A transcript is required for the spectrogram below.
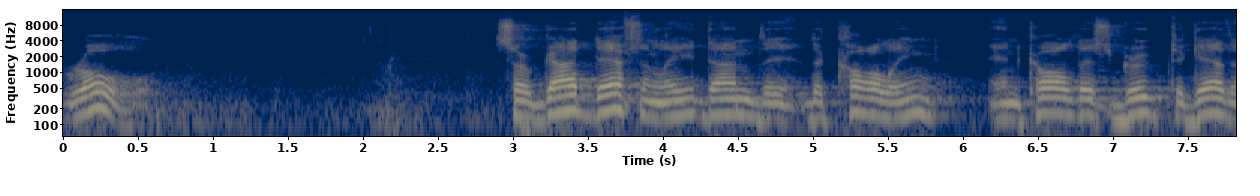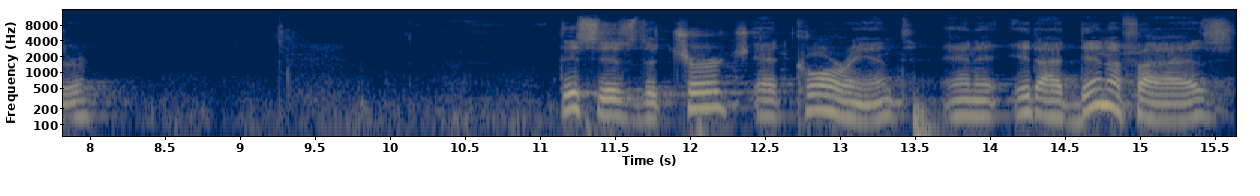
role. So God definitely done the, the calling and called this group together. This is the church at Corinth, and it, it identifies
